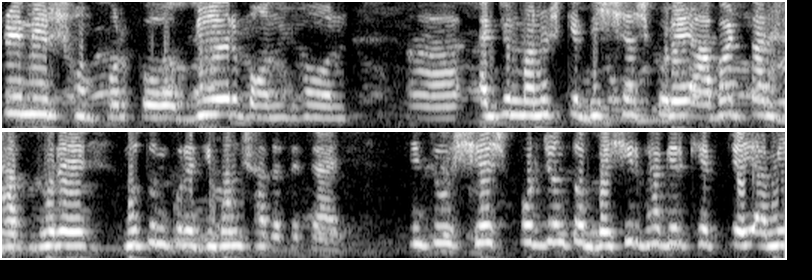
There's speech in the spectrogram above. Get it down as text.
প্রেমের সম্পর্ক, বিয়ের বন্ধন একজন মানুষকে বিশ্বাস করে আবার তার হাত ধরে নতুন করে জীবন সাজাতে চায়। কিন্তু শেষ পর্যন্ত বেশিরভাগের ক্ষেত্রেই আমি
